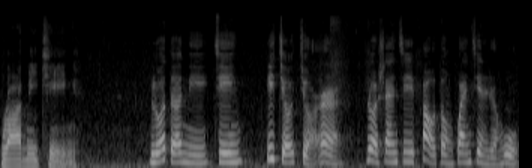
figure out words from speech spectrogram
Rodney King, 罗德尼金，一九九二洛杉矶暴动关键人物。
